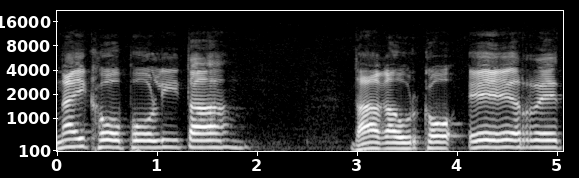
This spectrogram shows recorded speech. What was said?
nahiko polita, da gaurko erretratoa.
